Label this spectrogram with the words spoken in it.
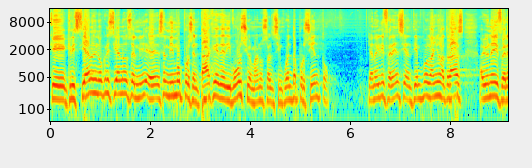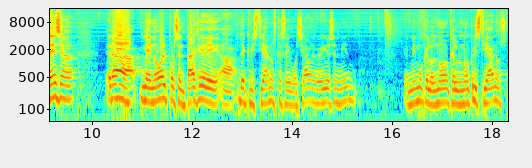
que cristianos y no cristianos es el mismo porcentaje de divorcio, hermanos, al 50%. Ya no hay diferencia. En tiempos, años atrás, había una diferencia era menor el porcentaje ah, de, cristianos que se divorciaban, hoy es el mismo, el mismo que los, no, que los no cristianos.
